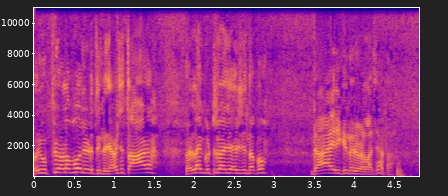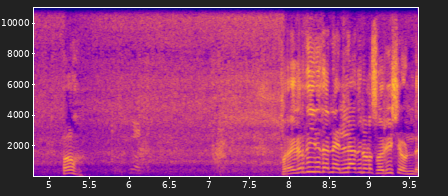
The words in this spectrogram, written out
ഒരു കുപ്പി വെള്ളം പോലും എടുത്തില്ല. ഞാൻ താഴെ വെള്ളം കിട്ടില്ല എന്ന് വിചാരിച്ചിരുന്നപ്പം ഇതായിരിക്കുന്നൊരു വെള്ളച്ചാട്ടം. ഓ. പ്രകൃതിയിൽ തന്നെ എല്ലാത്തിനുള്ള സൊല്യൂഷൻ ഉണ്ട്.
